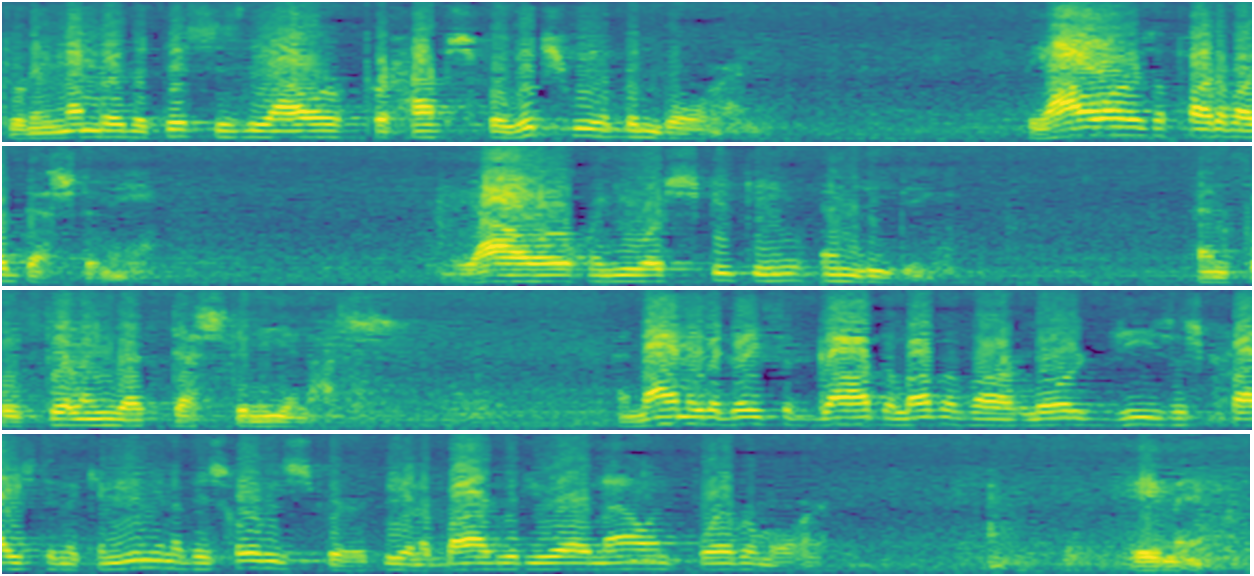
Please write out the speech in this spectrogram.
to remember that this is the hour perhaps for which we have been born. The hour is a part of our destiny. The hour when you are speaking and leading. and fulfilling that destiny in us. And now may the grace of God, the love of our Lord Jesus Christ, and the communion of his Holy Spirit be and abide with you all now and forevermore. Amen.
